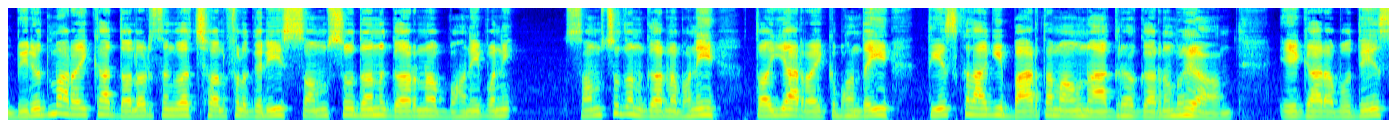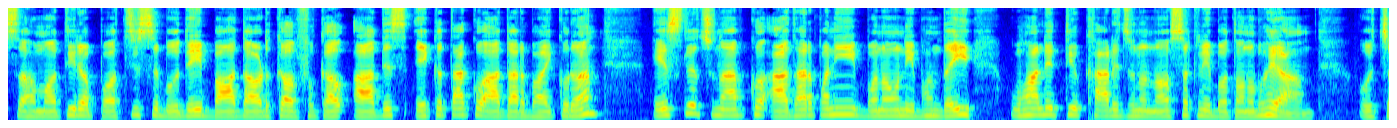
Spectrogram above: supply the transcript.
विरोधमा रहेका दलहरूसँग छलफल गरी संशोधन गर्न भने पनि संशोधन गर्न भने तयार रहेको भन्दै त्यसका लागि वार्तामा आउन आग्रह गर्नुभयो। एघार बुधे सहमति र पच्चिस बुधे बाद फुकाउ आदेश एकताको आधार भएको र यसले चुनावको आधार पनि बनाउने भन्दै उहाँले त्यो खारेज हुन नसक्ने बताउनुभयो उच्च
